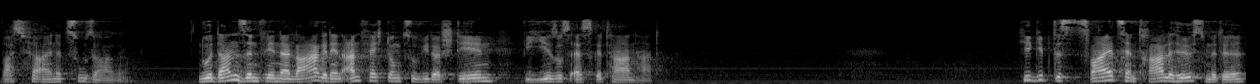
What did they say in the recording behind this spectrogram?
Was für eine Zusage. Nur dann sind wir in der Lage, den Anfechtungen zu widerstehen, wie Jesus es getan hat. Hier gibt es zwei zentrale Hilfsmittel,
